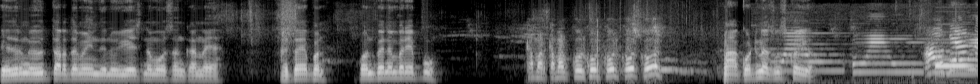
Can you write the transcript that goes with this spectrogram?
ఎదురుగా చూస్తే అర్థమైంది నువ్వు చేసిన మోసం కన్నయ్య. అయితే చెప్పను ఫోన్పే నెంబర్ చెప్పు. ఆ, కొట్టినా చూసుకో ఇక ఓకే అన్న.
